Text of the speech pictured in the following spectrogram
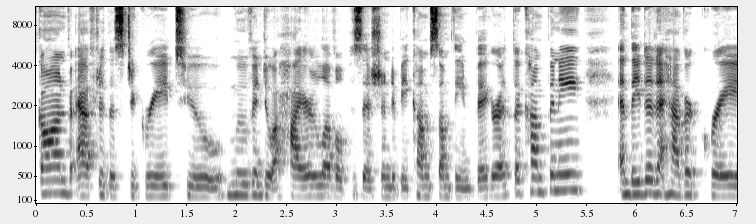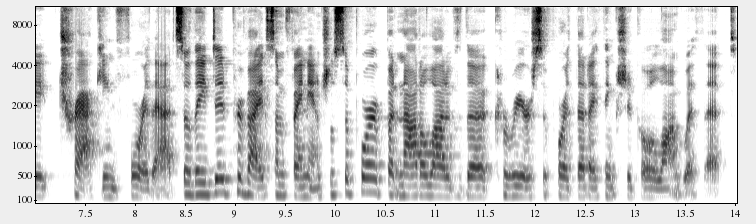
gone after this degree to move into a higher level position to become something bigger at the company and they didn't have a great tracking for that. So they did provide some financial support but not a lot of the career support that i think should go along with it.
